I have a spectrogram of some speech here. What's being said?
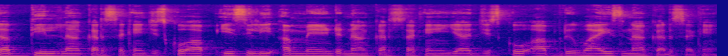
तब्दील ना कर सकें, जिसको आप इजीली अमेंड ना कर सकें या जिसको आप रिवाइज ना कर सकें।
